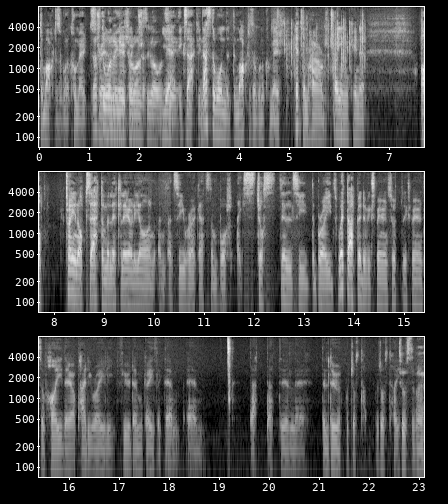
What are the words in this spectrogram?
the Mochtas are going to come out. That's the one the neutral wants to go yeah, see. exactly. That's the one that the Mochtas are going to come out, hit them hard, try and kind of up, try and upset them a little early on, and, and see where it gets them. But I just still see the Brides with that bit of experience, with the experience of High there, Paddy Riley, a few of them guys like them. Um, that that they'll uh, they'll do it, but just but just tight. Just about.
